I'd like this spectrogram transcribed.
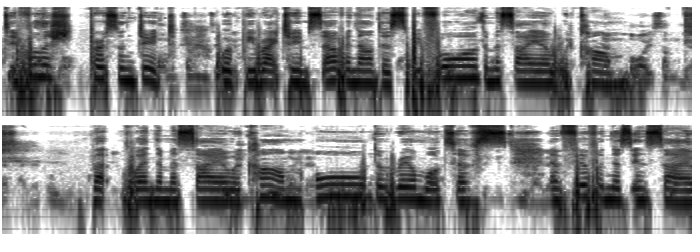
the foolish person did would be right to himself and others before the Messiah would come. But when the Messiah would come, all the real motives and filthiness inside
